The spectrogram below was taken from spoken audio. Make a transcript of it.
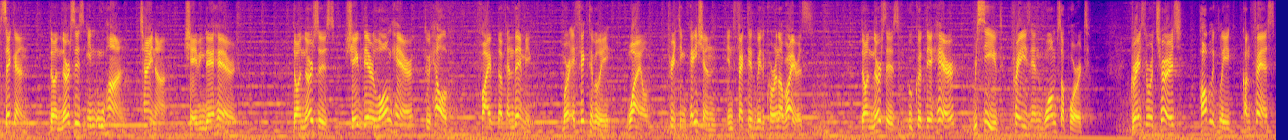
Second, the nurses in Wuhan, China, shaving their hair. The nurses shaved their long hair to help fight the pandemic more effectively while treating patients infected with coronavirus. The nurses who cut their hair received praise and warm support. Grace Road Church publicly confessed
